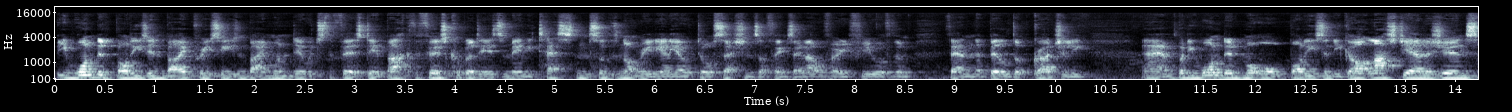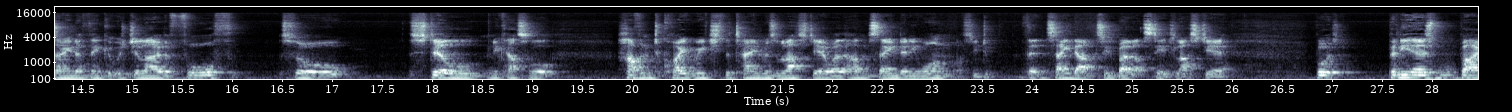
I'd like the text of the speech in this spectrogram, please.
he wanted bodies in by pre-season by Monday, which is the first day back. The first couple of days are mainly testing, so there's not really any outdoor sessions or things like that, or very few of them. Then they build up gradually. Um, but he wanted more bodies than he got. Last year, Lejeune signed, I think it was July the 4th, so still Newcastle haven't quite reached the time as last year where they hadn't signed anyone. Obviously, they signed Atsu by that stage last year. But Benitez by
